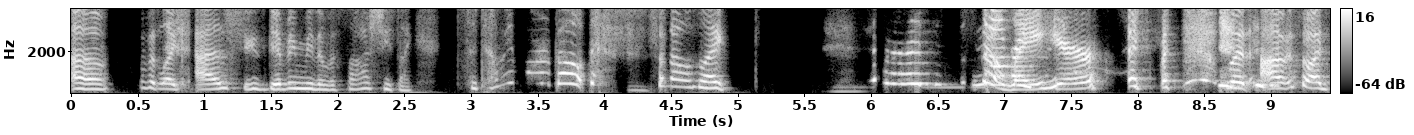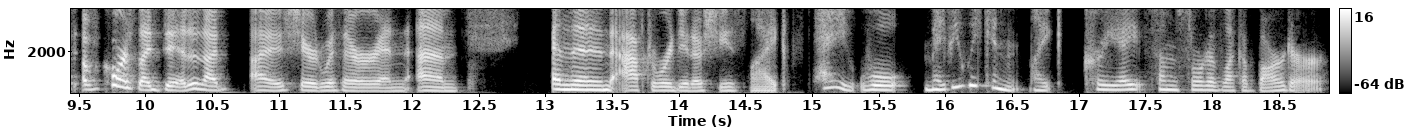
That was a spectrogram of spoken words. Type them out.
um but like as she's giving me the massage, she's like, "So tell me more about this." And I was like, no right here. but, but uh, so I, of course I did. And I, I shared with her and, um, and then afterward, you know, she's like, Hey, well, maybe we can like create some sort of like a barter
